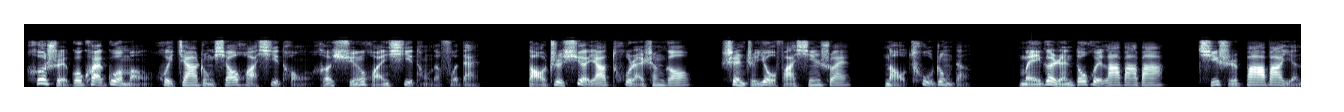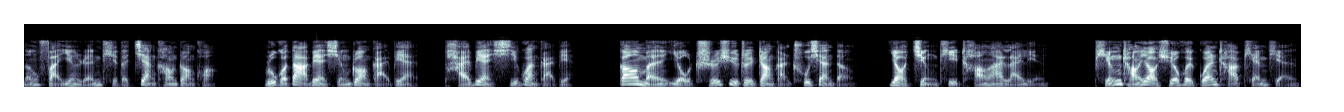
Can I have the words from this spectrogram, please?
喝水过快过猛会加重消化系统和循环系统的负担，导致血压突然升高，甚至诱发心衰、脑卒中等。每个人都会拉粑粑，其实粑粑也能反映人体的健康状况。如果大便形状改变、排便习惯改变、肛门有持续坠胀感出现等，要警惕肠癌来临。平常要学会观察便便，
